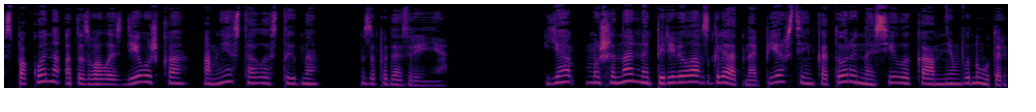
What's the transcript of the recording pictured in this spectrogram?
Спокойно отозвалась девушка, а мне стало стыдно за подозрение. Я машинально перевела взгляд на перстень, который носила камнем внутрь,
